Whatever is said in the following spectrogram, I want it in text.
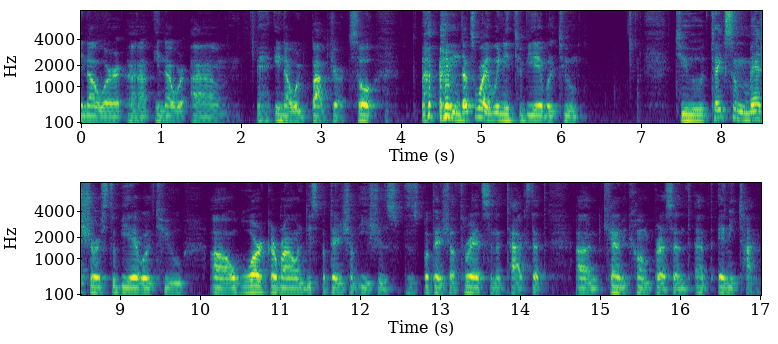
in our in our um, in our backyard. So that's why we need to be able to to take some measures to be able to uh, work around these potential issues, these potential threats and attacks that uh, can become present at any time.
